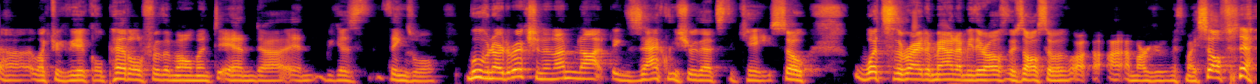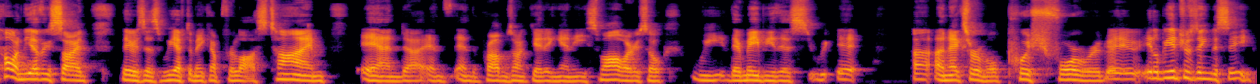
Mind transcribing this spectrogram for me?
uh, electric vehicle pedal for the moment, and uh, and because things will move in our direction. And I'm not exactly sure that's the case. So, what's the right amount? I mean, there's also uh, uh, I'm arguing with myself now. On the other side, there's this we have to make up for lost time, and uh, and and the problems aren't getting any smaller. So we there may be this uh, inexorable push forward. It'll be interesting to see.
